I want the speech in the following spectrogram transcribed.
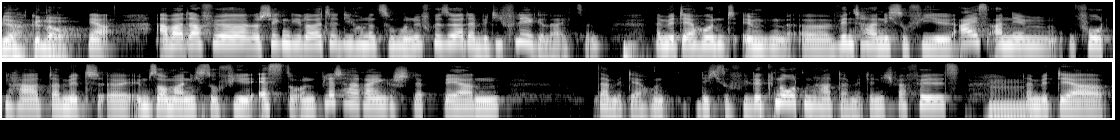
Ja, genau. Ja, aber dafür schicken die Leute die Hunde zum Hundefriseur, damit die pflegeleicht sind. Damit der Hund im äh, Winter nicht so viel Eis an den Pfoten hat, damit äh, im Sommer nicht so viel Äste und Blätter reingeschleppt werden, damit der Hund nicht so viele Knoten hat, damit er nicht verfilzt, Hm. damit der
